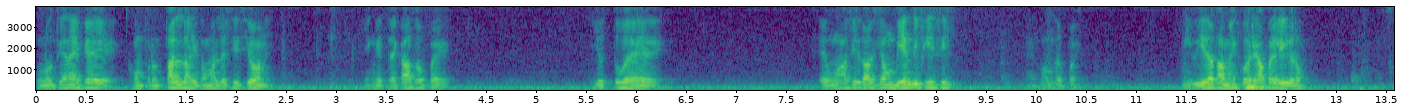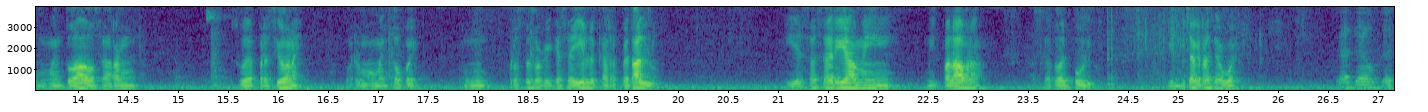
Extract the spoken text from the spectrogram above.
uno tiene que confrontarlas y tomar decisiones. Y en este caso, pues, yo estuve en una situación bien difícil, en donde pues mi vida también corría peligro. En su momento dado se harán sus expresiones. Por el momento, pues, es un proceso que hay que seguirlo, hay que respetarlo. Y esa sería mi, mi palabra hacia todo el público. Y muchas gracias, güey. Gracias a usted.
